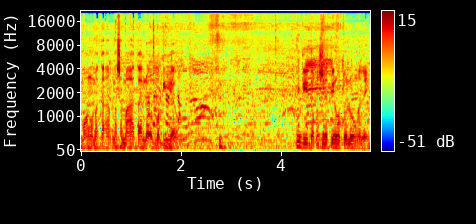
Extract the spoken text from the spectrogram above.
mukhang mata masama ata loob mag-ihaw. Hindi daw kasi siya tinutulungan eh.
